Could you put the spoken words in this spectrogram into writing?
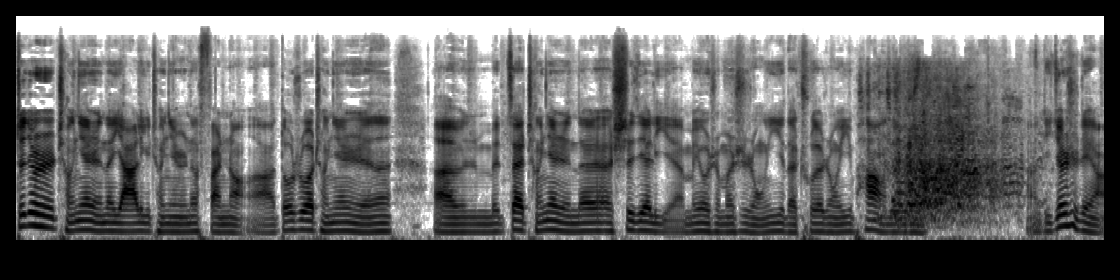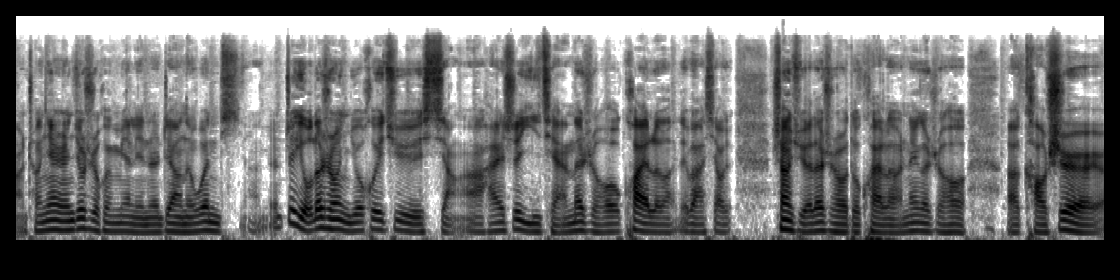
这就是成年人的压力，成年人的烦恼啊！都说成年人，啊，在成年人的世界里，没有什么是容易的，除了容易胖，对不对？啊，的确是这样，成年人就是会面临着这样的问题啊。这有的时候你就会去想啊，还是以前的时候快乐，对吧？小上学的时候多快乐，那个时候，呃，考试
